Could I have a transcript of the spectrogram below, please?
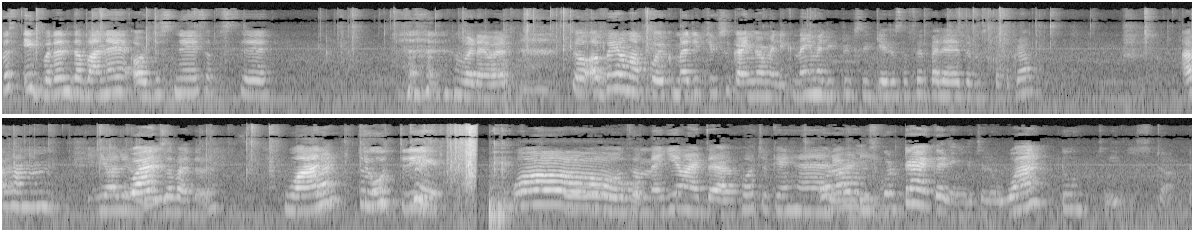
बस एक बटन दबाना है और जिसने सबसे whatever तो अभी हम आपको एक मैजिक ट्रिक सिखाएँगे और मैंने एक नई मैजिक ट्रिक सीखी है जो सबसे पहले है तुम इसको पकड़ो। अब हम ये वाले वन टू थ्री तैयार हो चुके हैं और अब हम इसको ट्राई करेंगे। चलो one two three start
